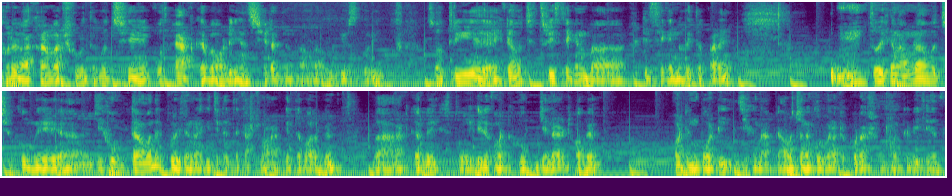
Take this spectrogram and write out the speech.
ধরে রাখার বা শুরুতে হচ্ছে কোথায় আটকাবে অডিয়েন্স সেটার জন্য আমরা হুক ইউজ করি। সো থ্রি এটা হচ্ছে থ্রি সেকেন্ড বা ফিফটি সেকেন্ড হইতে পারে। তো এখানে আমরা হচ্ছে খুবই যে হুকটা আমাদের প্রয়োজন আর কি, যেটাতে কাস্টমার আটকাতে পারবে বা আটকাবে, তো এরকম একটা হুক জেনারেট হবে। হট অ্যান্ড বডি যেখানে আপনি আলোচনা করবেন একটা প্রোডাক্ট সম্পর্কে ডিটেলস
